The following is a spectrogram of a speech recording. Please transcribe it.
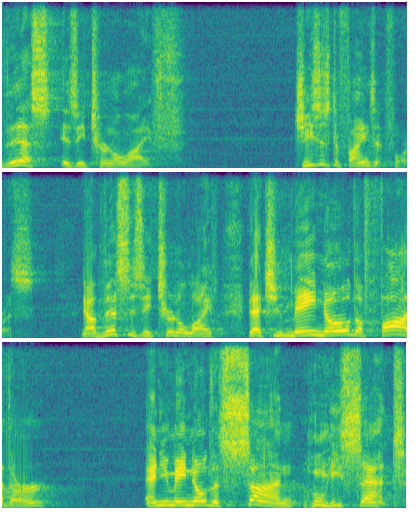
this is eternal life. Jesus defines it for us. Now, this is eternal life, that you may know the Father and you may know the Son whom he sent.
